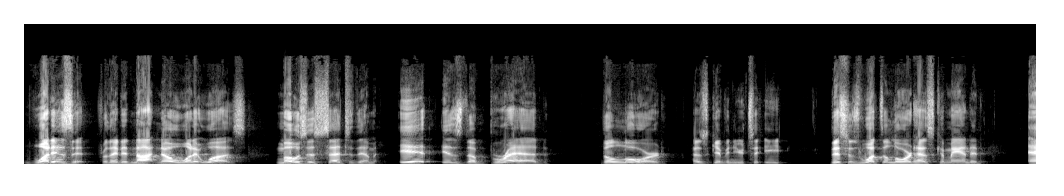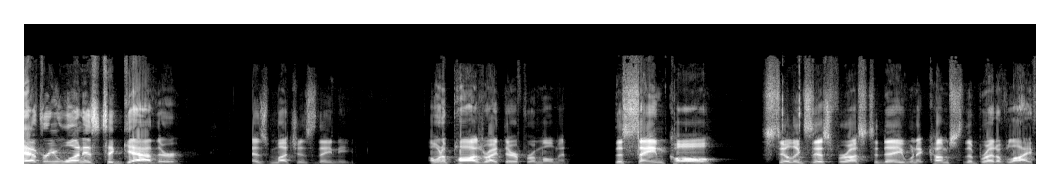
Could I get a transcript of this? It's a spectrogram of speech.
What is it? For they did not know what it was. Moses said to them, It is the bread the Lord has given you to eat. This is what the Lord has commanded. Everyone is to gather as much as they need. I want to pause right there for a moment. The same call still exists for us today when it comes to the bread of life.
